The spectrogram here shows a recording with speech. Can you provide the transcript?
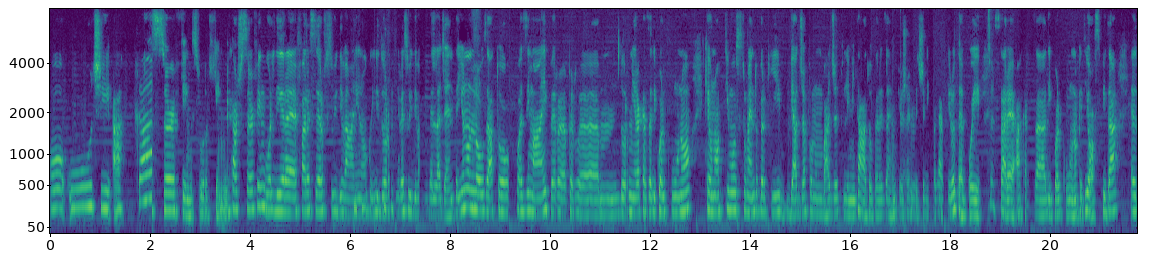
C-O-U-C-H surfing, surfing. Couchsurfing vuol dire fare surf sui divani, no? quindi dormire sui divani della gente. Io non l'ho usato quasi mai per, per um, dormire a casa di qualcuno, che è un ottimo strumento per chi viaggia con un budget limitato, per esempio, cioè invece di pagarti l'hotel puoi sì. stare a casa di qualcuno che ti ospita. È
